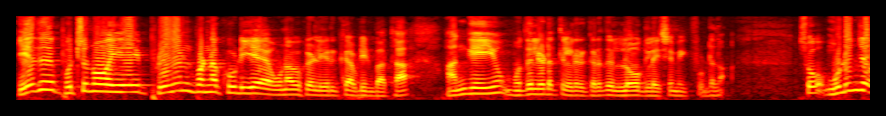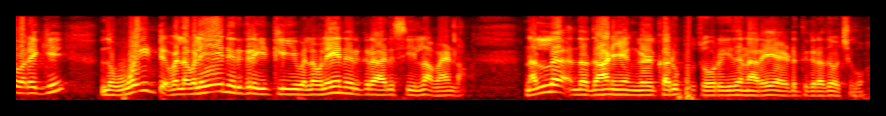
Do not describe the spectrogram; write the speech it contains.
எது புற்றுநோயை ப்ரிவென்ட் பண்ணக்கூடிய உணவுகள் இருக்குது அப்படின்னு பார்த்தா அங்கேயும் முதலிடத்தில் இருக்கிறது லோ கிளைசமிக் ஃபுட்டு தான். ஸோ முடிஞ்ச வரைக்கும் இந்த ஒயிட் வெள்ளை வெள்ளையேன்னு இருக்கிற இட்லி வெள்ளை வெள்ளையேன்னு இருக்கிற அரிசிலாம் வேண்டாம். நல்ல இந்த தானியங்கள் கருப்பு சோறு இதை நிறைய எடுத்துக்கிறத வச்சுக்குவோம்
